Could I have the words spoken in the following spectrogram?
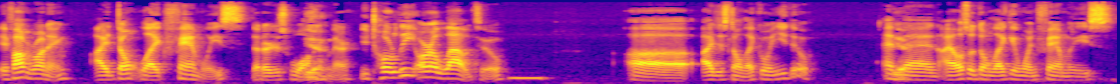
if I'm running, I don't like families that are just walking Yeah. there. You totally are allowed to. Uh, I just don't like it when you do. And Yeah. then I also don't like it when families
